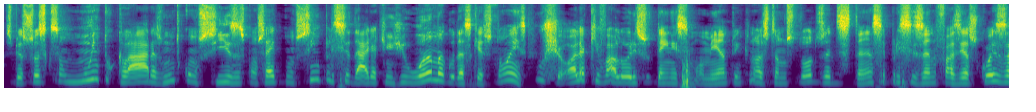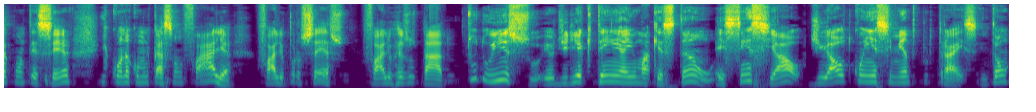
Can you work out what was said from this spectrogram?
As pessoas que são muito claras, muito concisas, conseguem com simplicidade atingir o âmago das questões, puxa, olha que valor isso tem nesse momento em que nós estamos todos à distância, precisando fazer as coisas acontecer e quando a comunicação falha, falha o processo falha o resultado. Tudo isso, eu diria que tem aí uma questão essencial de autoconhecimento por trás. Então,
